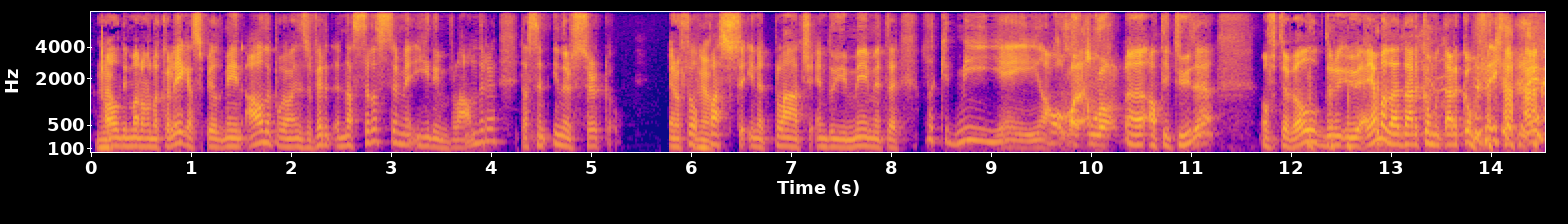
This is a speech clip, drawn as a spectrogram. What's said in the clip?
Ja. Al die mannen van de collega's speelden mee in oude programma's en zo verder. En datzelfde met hier in Vlaanderen, dat is een inner circle. En ofwel Ja. past je in het plaatje en doe je mee met de look at me, yay, eh, attitude. Oftewel, door u... Ja, maar daar, daar komt daar komt het echt op neer.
